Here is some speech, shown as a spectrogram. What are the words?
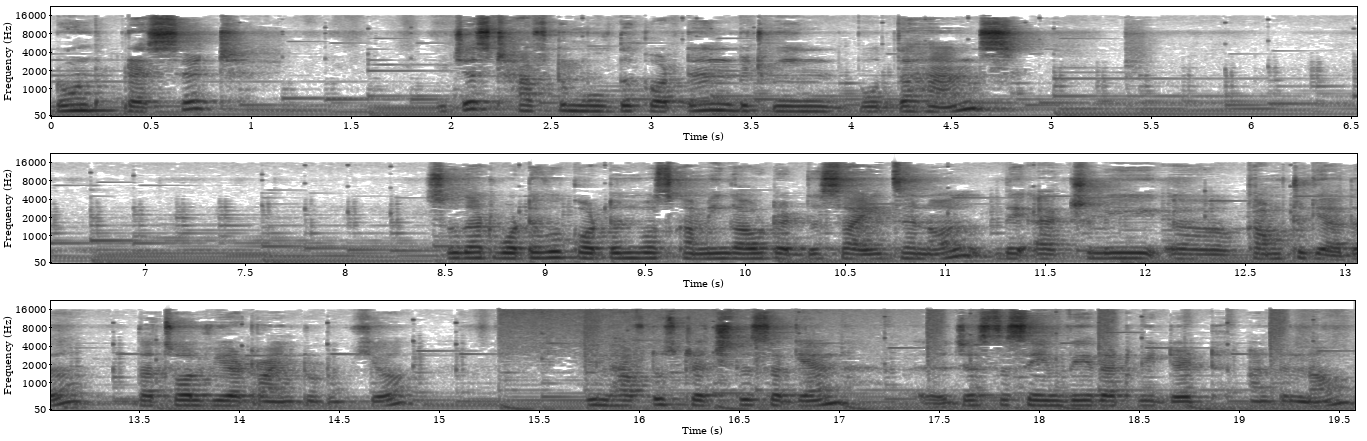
Don't press it. You just have to move the cotton between both the hands so that whatever cotton was coming out at the sides and all they actually uh, come together. That's all we are trying to do here. We'll have to stretch this again uh, just the same way that we did until now.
